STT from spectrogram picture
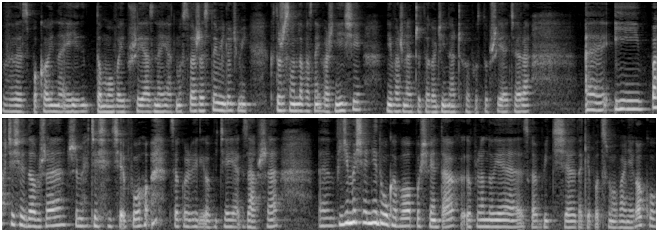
w spokojnej, domowej, przyjaznej atmosferze z tymi ludźmi, którzy są dla Was najważniejsi, nieważne czy to rodzina, czy po prostu przyjaciele. E, I bawcie się dobrze, trzymajcie się ciepło, cokolwiek robicie, jak zawsze. E, Widzimy się niedługo, bo po świętach planuję zrobić e, takie podsumowanie roku,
